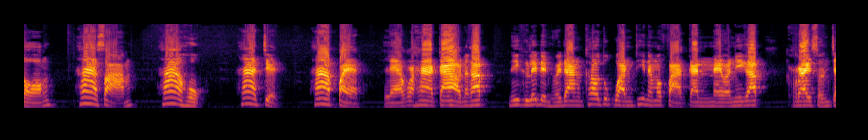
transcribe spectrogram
2 5 3 5 6 5 7 5 8 แล้วก็ 59 นะครับ นี่คือเลขเด่นหวยดังเข้าทุกวันที่นำมาฝากกันในวันนี้ครับ ใครสนใจ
